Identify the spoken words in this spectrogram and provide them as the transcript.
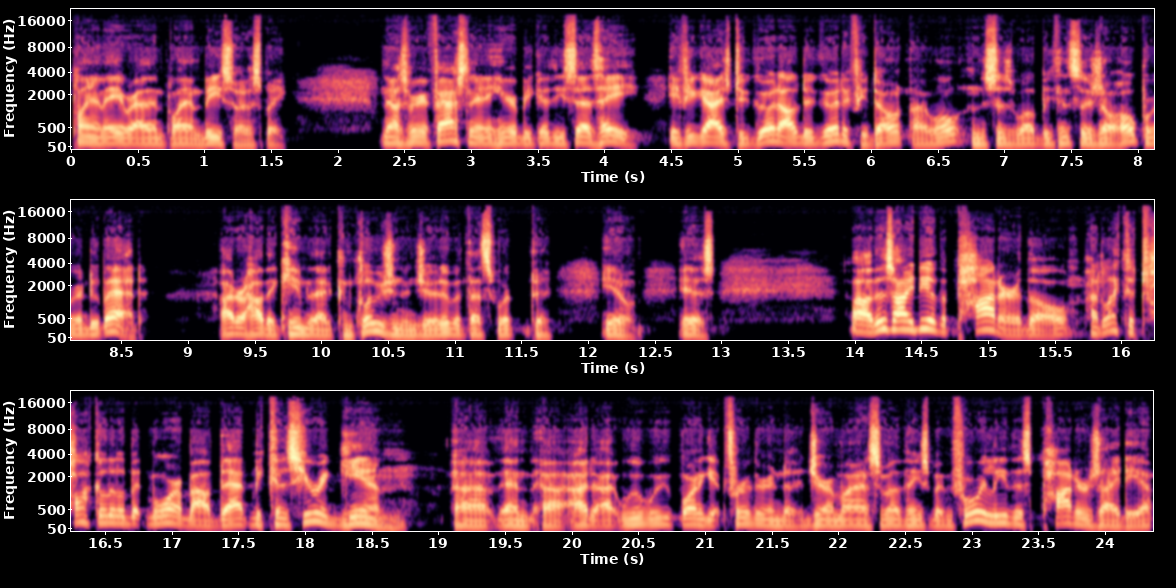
plan A rather than plan B, so to speak. Now, it's very fascinating here because he says, hey, if you guys do good, I'll do good. If you don't, I won't. And he says, well, because there's no hope, we're going to do bad. I don't know how they came to that conclusion in Judah, but that's what, the, you know, is. Uh, this idea of the potter, though, I'd like to talk a little bit more about that because here again, uh, and uh, I, I, we, we, want to get further into Jeremiah and some other things. But before we leave this potter's idea,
